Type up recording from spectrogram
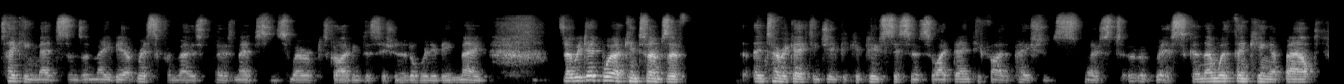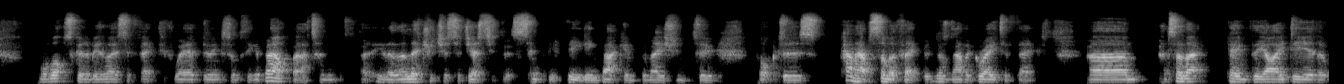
taking medicines and maybe at risk from those those medicines where a prescribing decision had already been made. So we did work in terms of interrogating GP computer systems to identify the patient's most at risk. And then we're thinking about well, what's going to be the most effective way of doing something about that? And uh, you know, the literature suggested that simply feeding back information to doctors can have some effect, but it doesn't have a great effect. Um, and so that came the idea that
